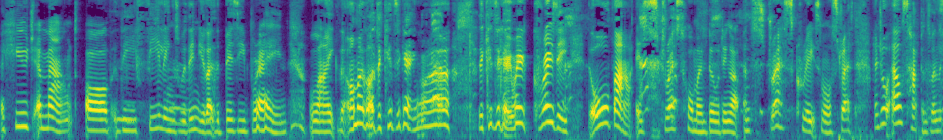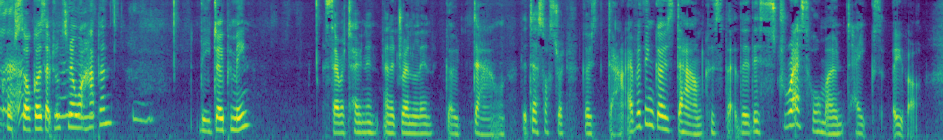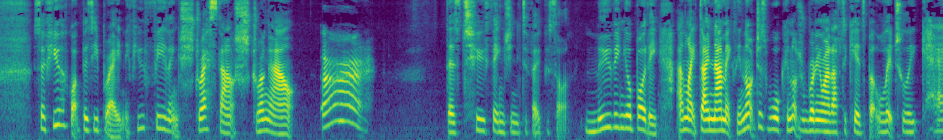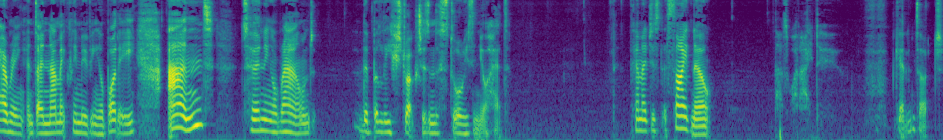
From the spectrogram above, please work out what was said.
a huge amount of the feelings within you, like the busy brain, like the, oh my God, the kids are getting, uh, the kids are getting crazy. All that is stress hormone building up and stress creates more stress. And what else happens when the cortisol goes up? Do you want to know what happens? The dopamine, serotonin and adrenaline go down the testosterone goes down. Everything goes down because this stress hormone takes over. So if you have got a busy brain, if you're feeling stressed out, strung out, there's two things you need to focus on. Moving your body and like dynamically, not just walking, not just running around after kids, but literally caring and dynamically moving your body and turning around the belief structures and the stories in your head. Can I just, a side note, that's what I do. Get in touch.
